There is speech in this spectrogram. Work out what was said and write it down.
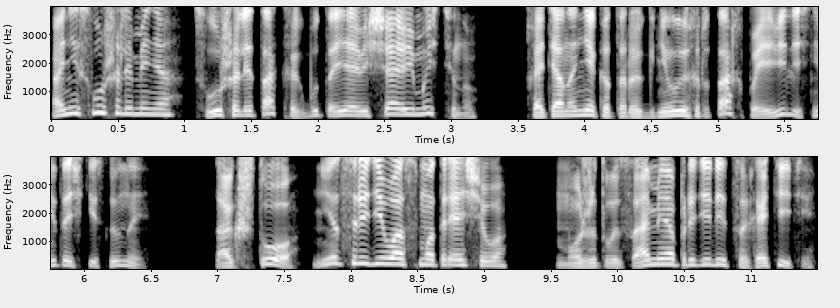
Они слушали меня, слушали так, как будто я вещаю им истину, хотя на некоторых гнилых ртах появились ниточки слюны. Так что, нет среди вас смотрящего? Может, вы сами определиться хотите?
